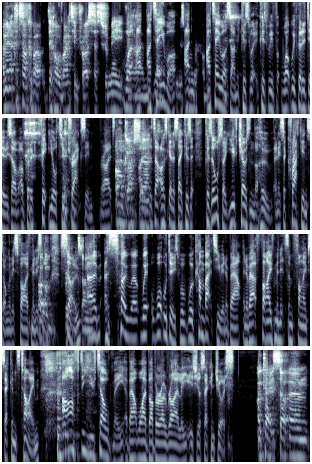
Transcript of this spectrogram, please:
I mean, I could talk about the whole writing process for me. Well, but, I, um, I'll tell yeah, you what. I, I'll tell you what, Simon, because because we've what we've got to do is I've, I've got to fit your two tracks in, right? Oh, And gosh, I, yeah. I, I was going to say because because also you've chosen the Who, and it's a cracking song, and it's five minutes Oh, long. So um, and so uh, we what we'll do is we'll, we'll come back to you in about in about five minutes and five seconds time after you've told me about why Baba O'Riley is your second choice. Okay, so um,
